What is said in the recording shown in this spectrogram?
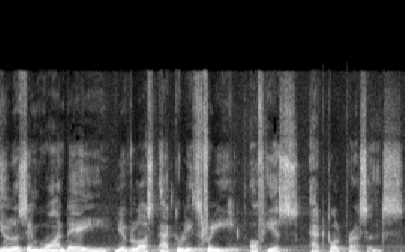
You lose him one day, you've lost actually three of his actual presence.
